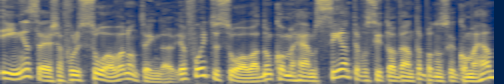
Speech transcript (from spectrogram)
ingen säger så här, får du sova någonting där? Jag får inte sova. De kommer hem sent, jag får sitta och vänta på att de ska komma hem.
